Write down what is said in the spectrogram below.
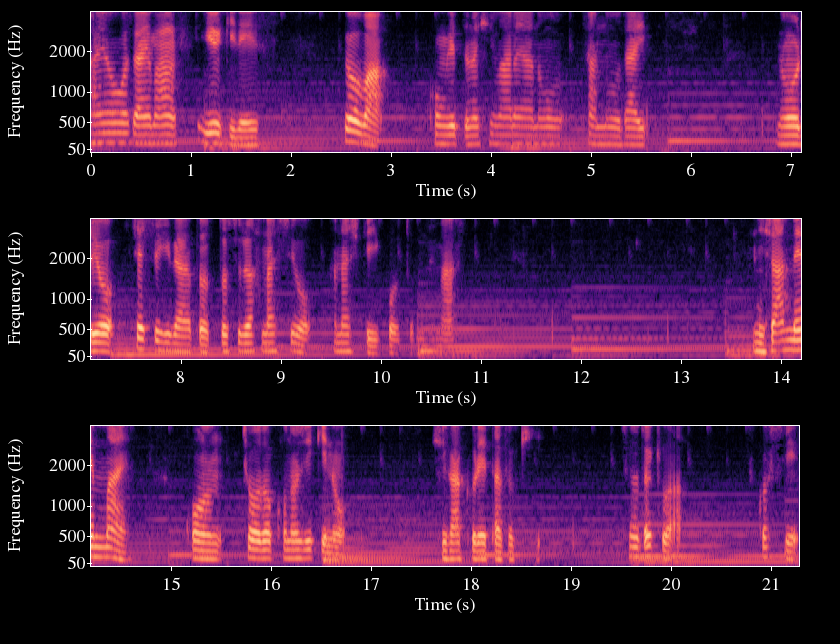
はようございます。ゆうきです。今日は今月のヒマラヤの山王大納涼背筋がゾッとする話を話していこうと思います。2、3年前、こんちょうどこの時期の日が暮れた時、その時は少し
